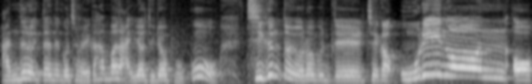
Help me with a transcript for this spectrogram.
안 들어있다는 거 저희가 한번 알려드려보고 지금 또 여러분들 제가 올인원 어,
